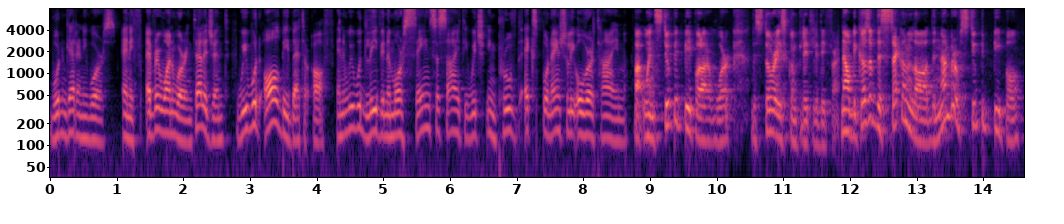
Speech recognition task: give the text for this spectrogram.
wouldn't get any worse. And if everyone were intelligent, we would all be better off and we would live in a more sane society which improved exponentially over time. But when stupid people are at work, the story is completely different. Now, because of the second law, the number of stupid people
